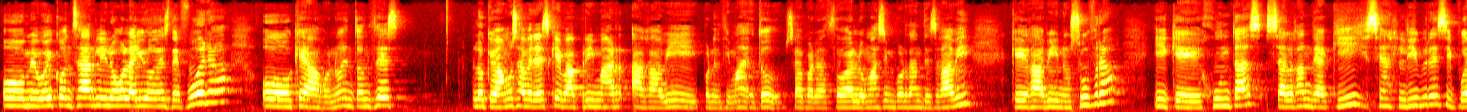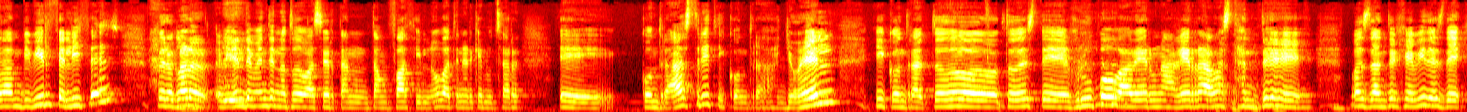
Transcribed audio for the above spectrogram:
o me voy con Charlie y luego la ayudo desde fuera, o qué hago, ¿no? Entonces, lo que vamos a ver es que va a primar a Gaby por encima de todo. O sea, para Zoa lo más importante es Gaby, que Gaby no sufra y que juntas salgan de aquí, sean libres y puedan vivir felices. Pero claro, evidentemente no todo va a ser tan, tan fácil, ¿no? Va a tener que luchar eh, contra Astrid y contra Joel y contra todo, todo este grupo. Va a haber una guerra bastante, bastante heavy desde,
